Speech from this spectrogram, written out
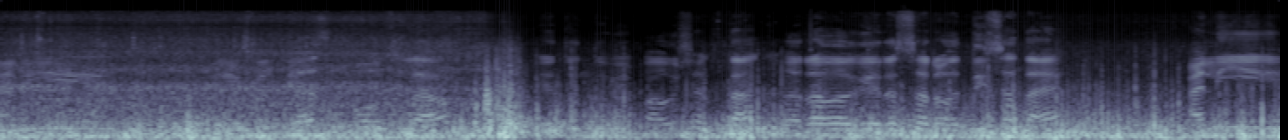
आणि बिलकुल जस्ट पोहोचलो आहोत. इथून तुम्ही पाहू शकता घरं वगैरे सर्व दिसत आहे. आणि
